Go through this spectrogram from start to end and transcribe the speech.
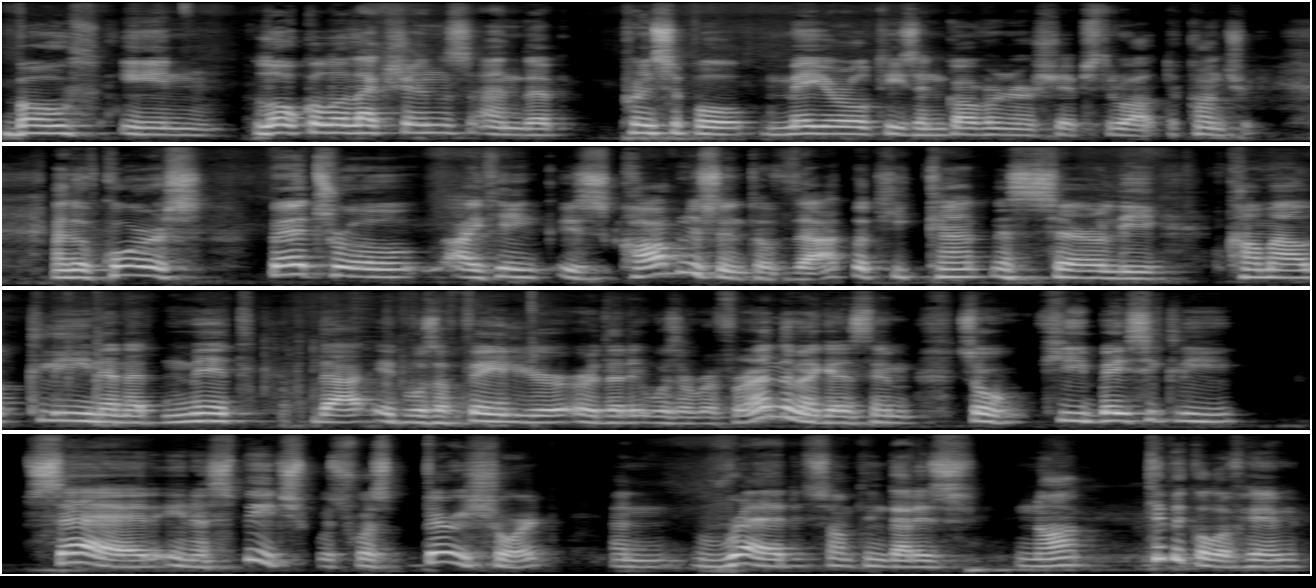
both in local elections and the principal mayoralties and governorships throughout the country. And of course, Petro, I think, is cognizant of that, but he can't necessarily come out clean and admit that it was a failure or that it was a referendum against him. So he basically said in a speech, which was very short and read something that is not typical of him,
